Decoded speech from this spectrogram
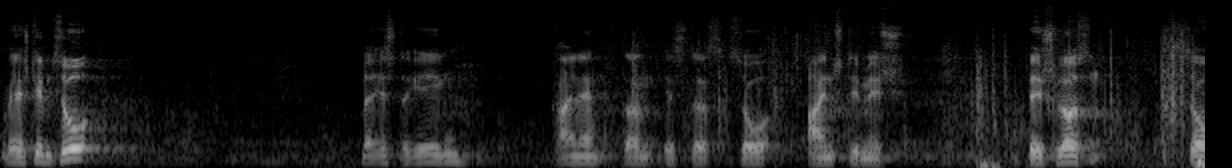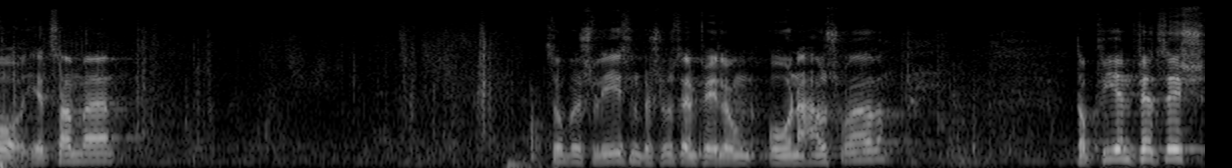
Wer stimmt zu? Wer ist dagegen? Keine. Dann ist das so einstimmig beschlossen. So, jetzt haben wir zu beschließen Beschlussempfehlungen ohne Aussprache. Top 44,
